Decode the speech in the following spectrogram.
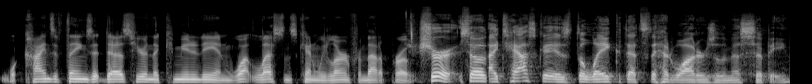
what kinds of things it does here in the community, and what lessons can we learn from that approach? Sure. So Itasca is the lake that's the headwaters of the Mississippi.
